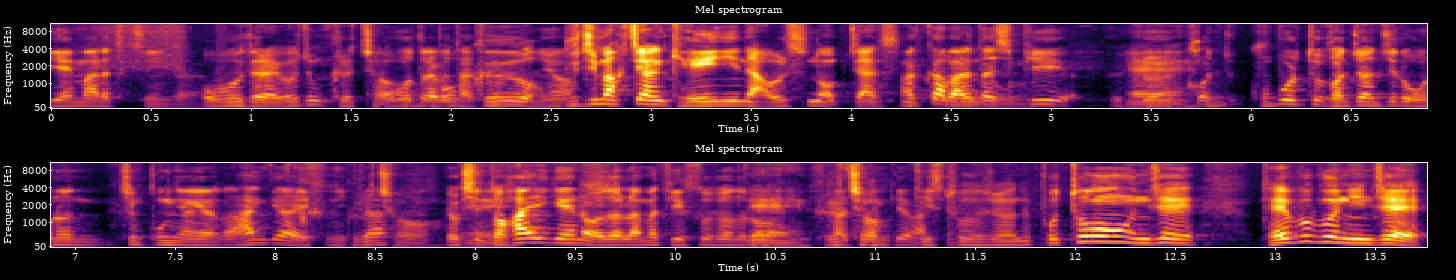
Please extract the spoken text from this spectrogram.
얘만의 특징인가요? overdrive 좀 그렇죠. overdrive 뭐다그 그렇군요. 무지막지한 gain이 나올 수는 없지 않습니까? 아까 말했다시피 그 네. 건- 9볼트 건전지로 오는 증폭량이라는 건 한계가 있으니까 그렇죠. 역시 네. 더 high gain을 얻으려면 distortion으로 네, 그렇죠. distortion. 보통 이제 대부분 이제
